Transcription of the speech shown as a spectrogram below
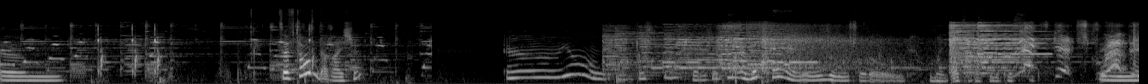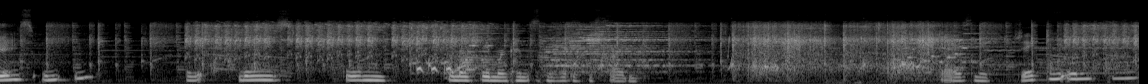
ähm, 12.000 erreiche. Äh, ja, und deswegen schaue ich jetzt mal. Showdown. Oh mein Gott, da viele Kisten. Bin links unten. Also links oben. Je nachdem, man kann es nicht wirklich beschreiben. Da ist eine Jackie unten.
